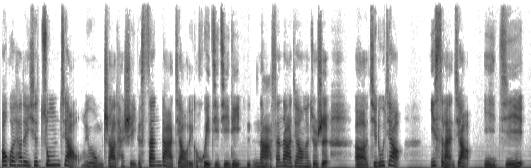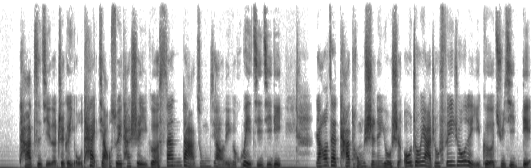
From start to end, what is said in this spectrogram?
包括它的一些宗教，因为我们知道它是一个三大教的一个汇集基地。那三大教呢，就是呃基督教、伊斯兰教以及他自己的这个犹太教，所以它是一个三大宗教的一个汇集基地。然后在它同时呢，又是欧洲、亚洲、非洲的一个聚集点，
